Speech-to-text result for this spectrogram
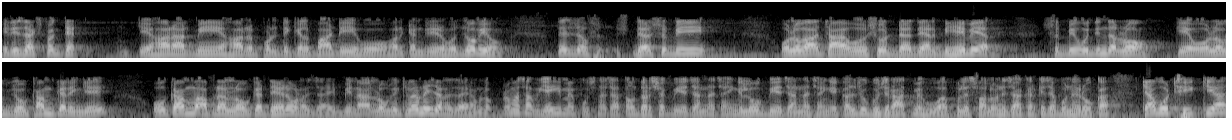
इट इज़ एक्सपेक्टेड कि हर आदमी, हर पॉलिटिकल पार्टी हो, हर कंट्री हो, जो भी हो देर शुड बी वो लोग चाहे वो should their behaviour should be within the law कि वो लोग जो काम करेंगे वो काम अपना लोगों का तहत होना चाहिए। बिना लोगों के खिलाफ नहीं जाना चाहिए हम लोग। ब्रह्मा साहब यही मैं पूछना चाहता हूँ। दर्शक भी ये जानना चाहेंगे लोग भी ये जानना चाहेंगे। कल जो गुजरात में हुआ पुलिस वालों ने जाकर के जब उन्हें रोका क्या वो ठीक किया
